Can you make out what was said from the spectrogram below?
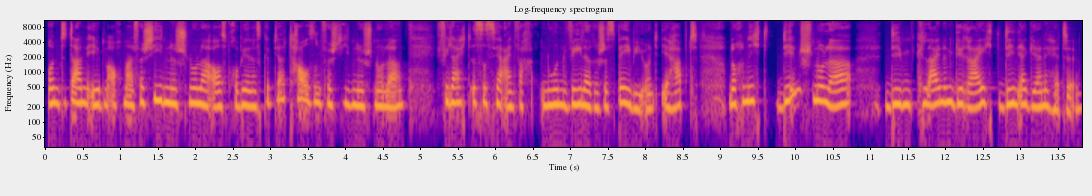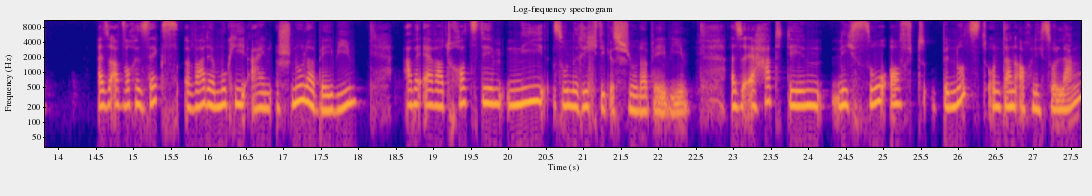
Und dann eben auch mal verschiedene Schnuller ausprobieren. Es gibt ja tausend verschiedene Schnuller. Vielleicht ist es ja einfach nur ein wählerisches Baby und ihr habt noch nicht den Schnuller dem Kleinen gereicht, den er gerne hätte. Also ab Woche 6 war der Mucki ein Schnullerbaby, aber er war trotzdem nie so ein richtiges Schnullerbaby. Also er hat den nicht so oft benutzt und dann auch nicht so lang.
